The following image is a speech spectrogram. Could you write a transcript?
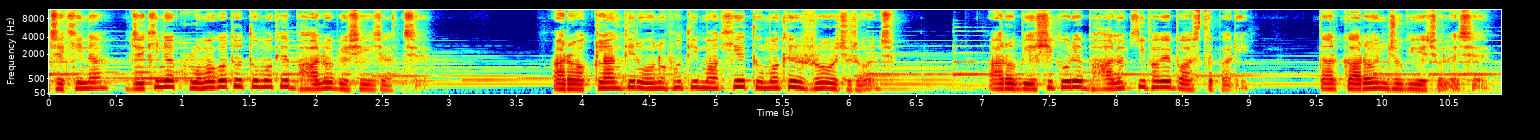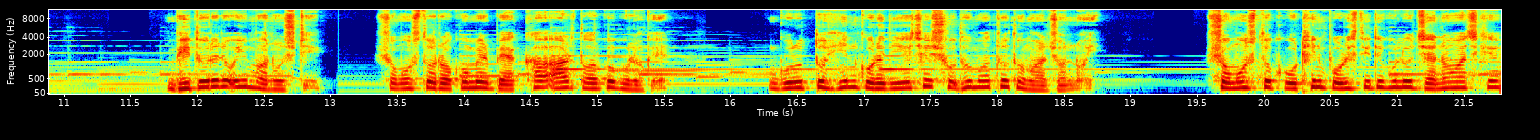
যে কিনা যে কিনা ক্রমাগত তোমাকে ভালোবেসেই যাচ্ছে। আর অক্লান্তির অনুভূতি মাখিয়ে তোমাকে রোজ রোজ আরও বেশি করে ভালো কীভাবে বাঁচতে পারি, তার কারণ জুগিয়ে চলেছে। ভিতরের ওই মানুষটি, সমস্ত রকমের ব্যাখ্যা আর তর্কগুলোকে গুরুত্বহীন করে দিয়েছে শুধুমাত্র তোমার জন্যই। সমস্ত কঠিন পরিস্থিতিগুলো যেন আজকে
